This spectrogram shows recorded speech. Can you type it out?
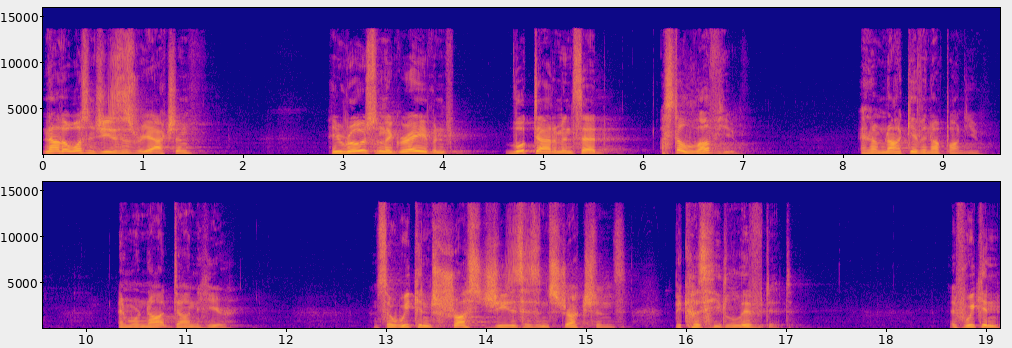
Now, that wasn't Jesus' reaction. He rose from the grave and looked at him and said, I still love you, and I'm not giving up on you, and we're not done here. And so we can trust Jesus' instructions because he lived it. If we can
